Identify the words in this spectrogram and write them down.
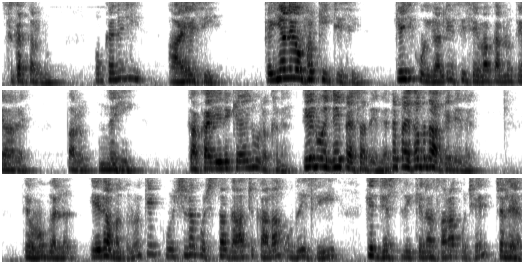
ਸਕੱਤਰ ਨੂੰ, ਉਹ ਕਹਿੰਦੇ ਜੀ ਆਏ ਸੀ, ਕਈਆਂ ਨੇ ਆਫਰ ਕੀਤੀ ਸੀ, ਕਿ ਜੀ ਕੋਈ ਗੱਲ ਨਹੀਂ, ਅਸੀਂ ਸੇਵਾ ਕਰਨ ਨੂੰ ਤਿਆਰ ਹੈ, ਪਰ ਨਹੀਂ ਕਾਕਾ ਜੀ ਨੇ ਕਿਹਾ ਇਹਨੂੰ ਰੱਖਣਾ ਹੈ, ਤੇ ਇਹਨੂੰ ਇੰਨੇ ਪੈਸਾ ਦੇਣਾ ਹੈ, ਤੇ ਪੈਸਾ ਵਧਾ ਕੇ ਦੇਣਾ ਹੈ। ਤੇ ਉਹ ਗੱਲ, ਇਹਦਾ ਮਤਲਬ ਕਿ ਕੁਛ ਨਾ ਕੁਛ ਤਾਂ ਦਾਲ ਚ ਕਾਲਾ ਉਦੋਂ ਹੀ ਸੀ ਕਿ ਜਿਸ ਤਰੀਕੇ ਨਾਲ ਸਾਰਾ ਕੁਛ ਇਹ ਚੱਲਿਆ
